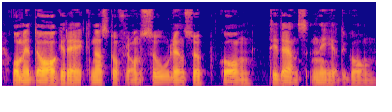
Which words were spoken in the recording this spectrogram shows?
Och med dag räknas då från solens uppgång till dens nedgång.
